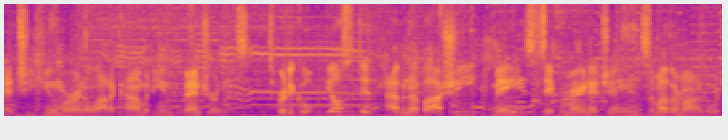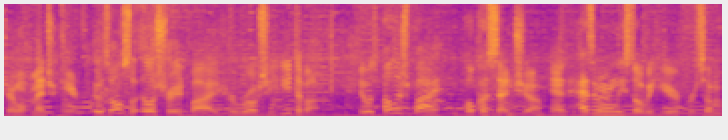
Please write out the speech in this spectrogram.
ecchi humor and a lot of comedy and adventure in this. It's pretty cool. He also did Abenobashi, Maze, Saber Marionette J, and some other manga, which I won't mention here. It was also illustrated by Hiroshi Itaba. It was published by Hokosensha and hasn't been released over here for some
